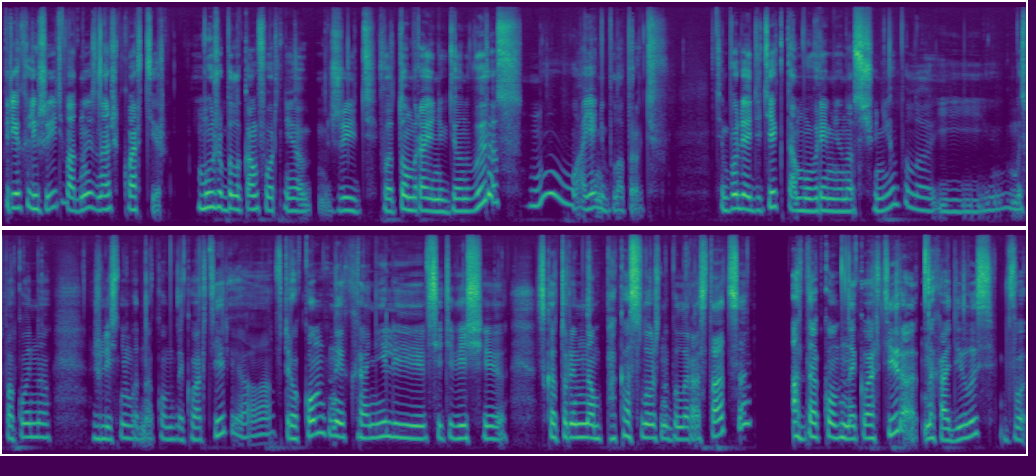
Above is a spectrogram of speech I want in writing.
переехали жить в одну из наших квартир. Мужу было комфортнее жить в том районе, где он вырос, ну, а я не была против. Тем более детей к тому времени у нас еще не было, и мы спокойно жили с ним в однокомнатной квартире, а в трехкомнатной хранили все те вещи, с которыми нам пока сложно было расстаться. Однокомнатная квартира находилась в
